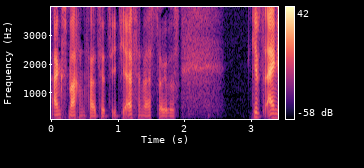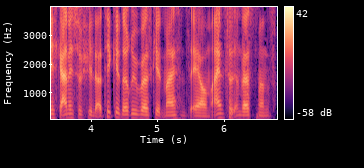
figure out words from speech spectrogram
Angst machen, falls jetzt ETF-Investor bist. Gibt es eigentlich gar nicht so viele Artikel darüber. Es geht meistens eher um Einzelinvestments.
